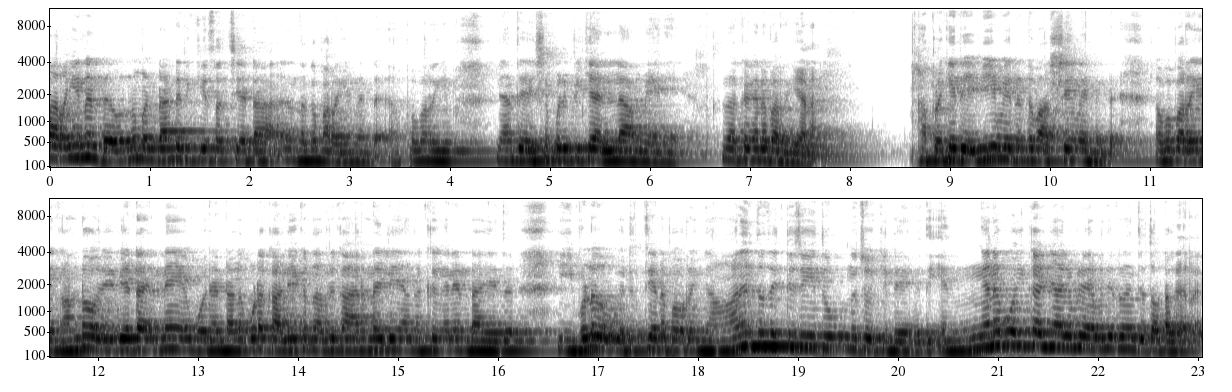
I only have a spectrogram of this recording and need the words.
പറയുന്നുണ്ട് ഒന്നും മിണ്ടാണ്ടിരിക്കുക സച്ചിയേട്ടാ എന്നൊക്കെ പറയുന്നുണ്ട്. അപ്പോൾ പറയും ഞാൻ ദേഷ്യം പിടിപ്പിക്കുകയല്ല അമ്മേനെ എന്നൊക്കെ ഇങ്ങനെ പറയുകയാണ് അപ്പോഴേക്ക് രവിയും വരുന്നുണ്ട് വർഷയും വരുന്നുണ്ട്. അപ്പോൾ പറയും കണ്ടോ രവിയേട്ട എന്നെ രണ്ടാളും കൂടെ കളിയാക്കുന്നത് അവർ കാരണമില്ലേ ഞങ്ങൾക്ക് ഇങ്ങനെ ഉണ്ടായത്? ഇവൾ ഒരുത്തിയാണ്. അപ്പോൾ പറയും ഞാനെന്ത് തെറ്റ് ചെയ്തു? എന്ന് ചോദിക്കും രേവതി. എങ്ങനെ പോയി കഴിഞ്ഞാലും രേവതിയുടെ നെഞ്ചത്തോട്ട കയറുക.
